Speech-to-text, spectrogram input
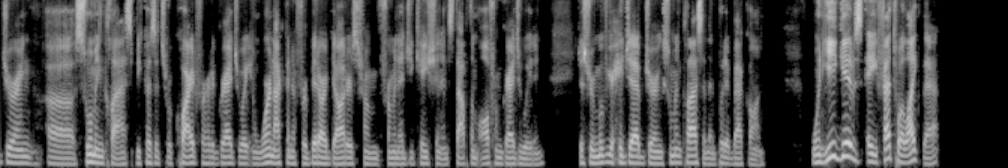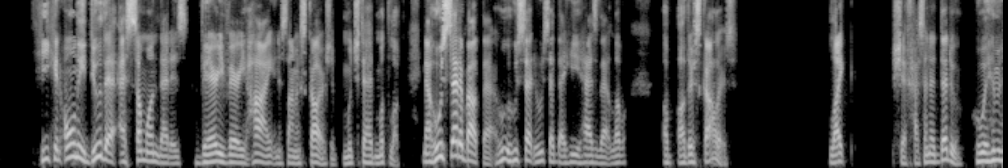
during uh, swimming class because it's required for her to graduate, and we're not going to forbid our daughters from from an education and stop them all from graduating. Just remove your hijab during swimming class and then put it back on. When he gives a fatwa like that, he can only do that as someone that is very, very high in Islamic scholarship, mujtahid mutlaq. Now, who said about that? Who, who said who said that he has that level? Of other scholars, like Sheikh Hassan al-Dadu, who, him,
